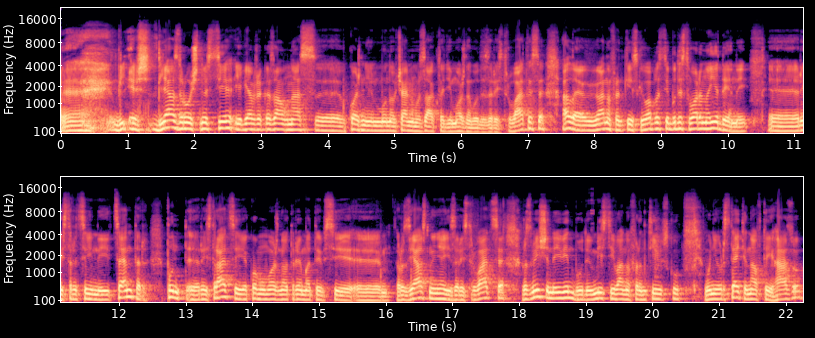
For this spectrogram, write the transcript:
Е, Для зручності, як я вже казав, у нас е, в кожному навчальному закладі можна буде зареєструватися, але в Івано-Франківській області буде створено єдиний е, реєстраційний центр, пункт е, реєстрації, в якому можна отримати всі е, роз'яснення і зареєструватися. Розміщений він буде в місті Івано-Франківську в університеті нафти і газу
